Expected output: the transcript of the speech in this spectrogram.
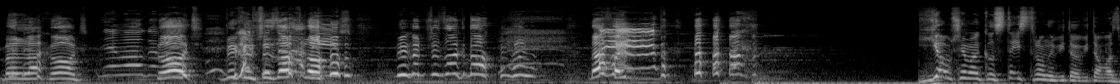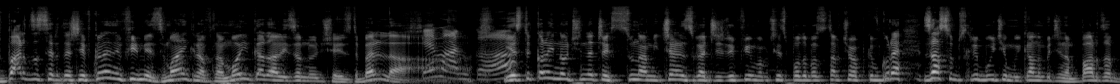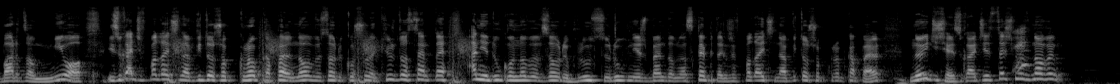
Bella, chodź! Nie mogę! Chodź! Wychodź Jak przez okno! Wychodź przez okno! Bella, Dawaj! Yo, siemanko, z tej strony witam, witam was bardzo serdecznie w kolejnym filmie z Minecraft na moim kanale, ze mną dzisiaj jest Bella Siemanko! Jest to kolejny odcineczek z Tsunami Challenge, słuchajcie, jeżeli film wam się spodoba, zostawcie łapkę w górę, zasubskrybujcie mój kanał, będzie nam bardzo, bardzo miło I słuchajcie, wpadajcie na videoshop.pl, nowe wzory koszulek już dostępne, a niedługo nowe wzory blues również będą na sklepie, także wpadajcie na videoshop.pl No i dzisiaj, słuchajcie, jesteśmy w nowym...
